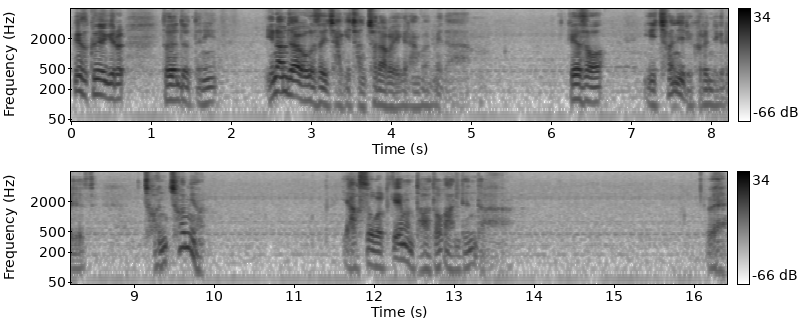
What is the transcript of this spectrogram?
그래서 그 얘기를 더 던졌더니 이 남자가 거기서 자기 전처라고 얘기를 한 겁니다. 그래서 이 천일이 그런 얘기를 했어요. 전처면 약속을 깨면 더더욱 안 된다. 왜?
